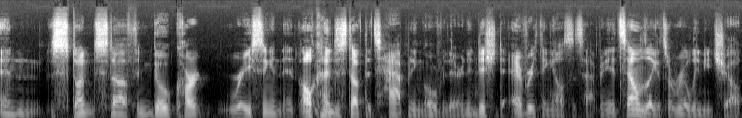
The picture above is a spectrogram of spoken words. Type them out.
and stunt stuff and go kart racing and, and all kinds of stuff that's happening over there. In addition to everything else that's happening, it sounds like it's a really neat show.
